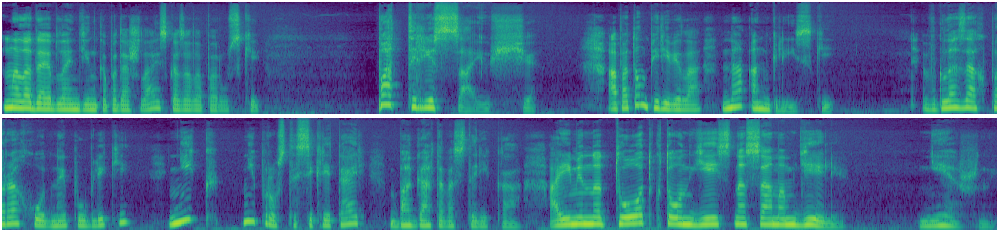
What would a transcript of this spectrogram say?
Молодая блондинка подошла и сказала по-русски «Потрясающе!» а потом перевела на английский. В глазах пароходной публики Ник не просто секретарь богатого старика, а именно тот, кто он есть на самом деле. Нежный,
